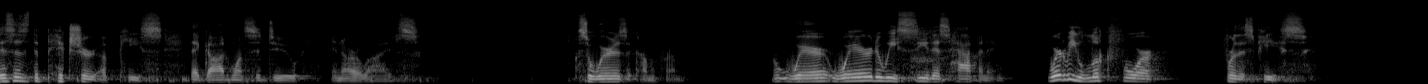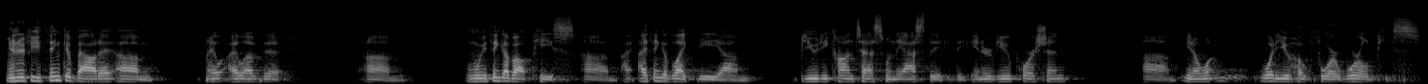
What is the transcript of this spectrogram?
This is the picture of peace that God wants to do in our lives. So, where does it come from? Where, where do we see this happening? Where do we look for, for this peace? And if you think about it, um, I, I, love the, um, when we think about peace, um, I, I, think of like the um, beauty contest when they ask the, the interview portion. Um, you know, what, what do you hope for? World peace.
